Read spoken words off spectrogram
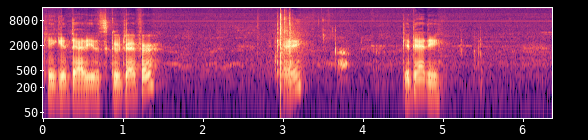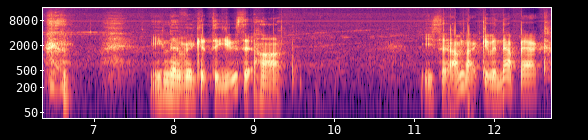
Can you get daddy the screwdriver. Okay. Get daddy. you never get to use it, huh? You said, I'm not giving that back.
